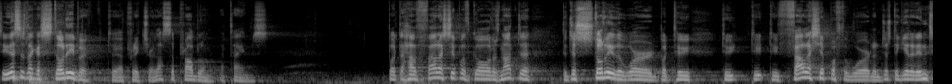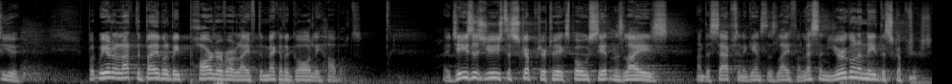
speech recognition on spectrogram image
See, this is like a study book to a preacher. That's the problem at times. But to have fellowship with God is not to, to just study the Word, but to, to, to, to fellowship with the Word and just to get it into you. But we are to let the Bible be part of our life to make it a godly habit. Now, Jesus used the Scripture to expose Satan's lies and deception against his life. And listen, you're going to need the Scriptures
